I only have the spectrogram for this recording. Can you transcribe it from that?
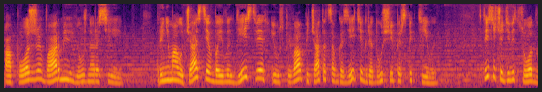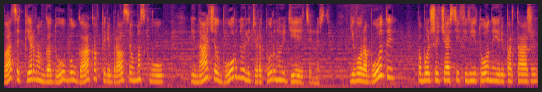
а позже в армию Южной России. Принимал участие в боевых действиях и успевал печататься в газете «Грядущие перспективы». В 1921 году Булгаков перебрался в Москву, и начал бурную литературную деятельность. Его работы, по большей части филитоны и репортажи,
